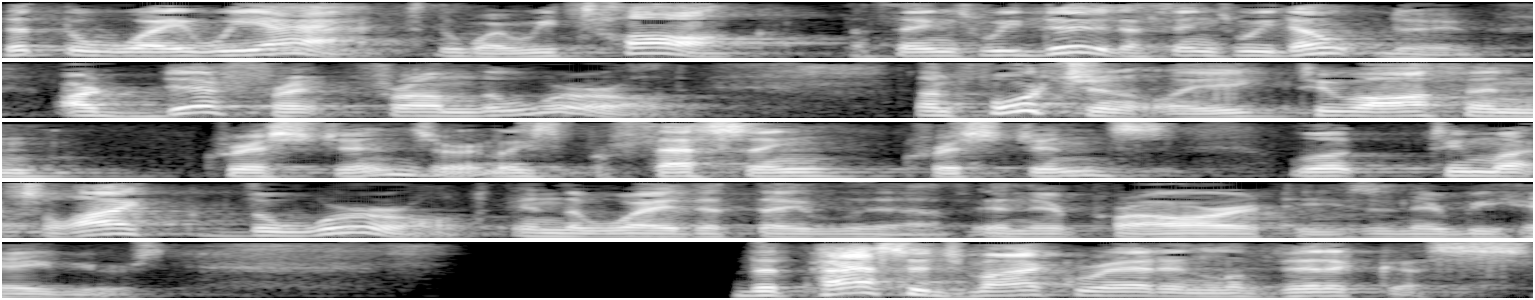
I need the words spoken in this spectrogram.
that the way we act, the way we talk, the things we do, the things we don't do, are different from the world. Unfortunately, too often Christians, or at least professing Christians, look too much like the world in the way that they live, in their priorities in their behaviors. The passage Mike read in Leviticus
